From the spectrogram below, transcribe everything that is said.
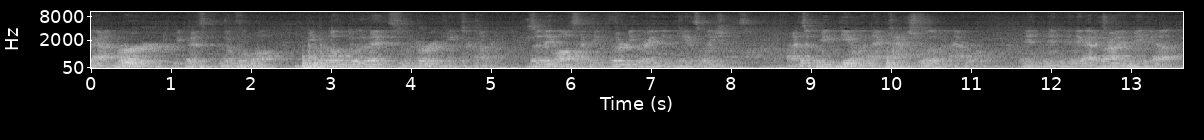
got murdered because of no football. People don't do events when hurricanes are coming. So they lost, I think, 30 grand in cancellations. That's a big deal in that cash flow in that world. And, and, and they got to try and make it up.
